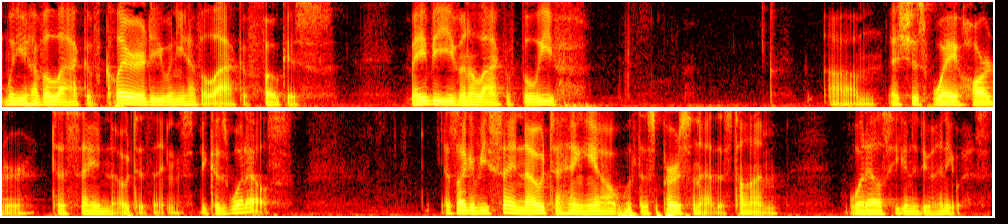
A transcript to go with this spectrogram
when you have a lack of clarity, when you have a lack of focus, maybe even a lack of belief, um, it's just way harder to say no to things because what else? It's like if you say no to hanging out with this person at this time, what else are you going to do, anyways?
